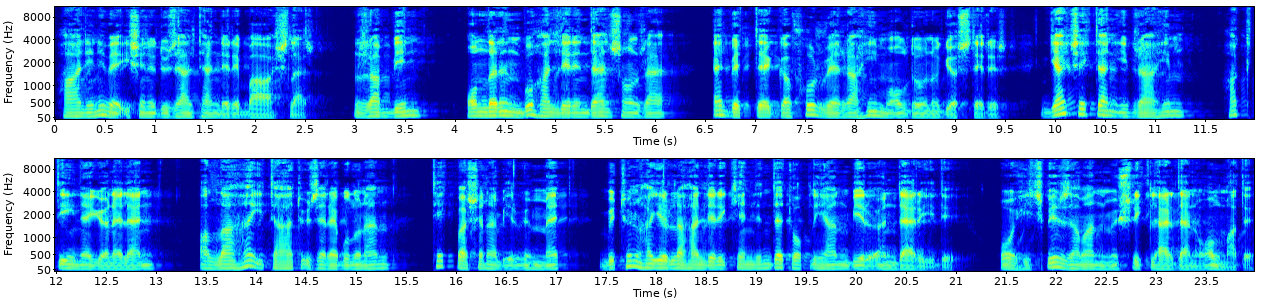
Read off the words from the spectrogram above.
halini ve işini düzeltenleri bağışlar. Rabbin onların bu hallerinden sonra elbette gafur ve rahim olduğunu gösterir. Gerçekten İbrahim hak dine yönelen, Allah'a itaat üzere bulunan tek başına bir ümmet, bütün hayırlı halleri kendinde toplayan bir önder idi. O hiçbir zaman müşriklerden olmadı.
